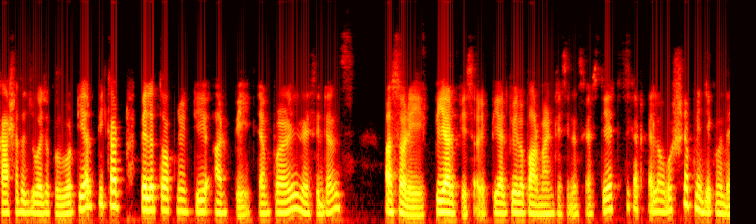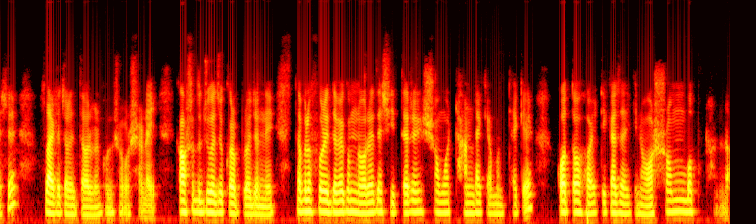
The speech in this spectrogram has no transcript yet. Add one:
কার সাথে যোগাযোগ করব? টিআরপি কার্ড পেলে তো আপনি TRP temporary residence sorry PRP sorry PRP হলো permanent residence card TRP card পেলে অবশ্যই আপনি যে কোনো দেশে ফ্লাইটে চলে যেতে পারবেন, কোনো সমস্যা নেই। কারোর সাথে যোগাযোগ করার প্রয়োজন নেই। তারপরে ফরিদা বেগম নরেতে শীতের সময় ঠান্ডা কেমন থাকে? কত হয়, টিকা যায় কিনা? অসম্ভব ঠান্ডা।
